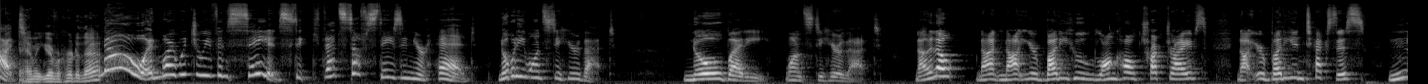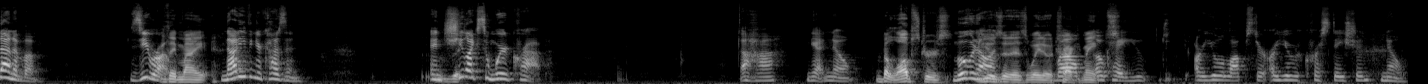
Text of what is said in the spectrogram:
that? Haven't you ever heard of that? No, and why would you even say it? That stuff stays in your head. Nobody wants to hear that. Nobody wants to hear that. No, no, not not your buddy who long haul truck drives, not your buddy in Texas. None of them. Zero. They might. Not even your cousin. And she likes some weird crap. Uh huh. Yeah. No. But lobsters Moving on. use it as a way to attract well, mates. okay. You are you a lobster? Are you a crustacean? No.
